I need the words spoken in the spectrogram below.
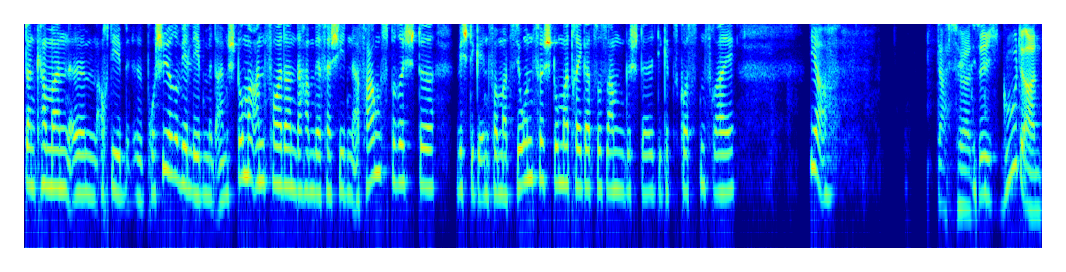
dann kann man ähm, auch die äh, Broschüre Wir leben mit einem Stummer anfordern. Da haben wir verschiedene Erfahrungsberichte, wichtige Informationen für Stummerträger zusammengestellt. Die gibt's kostenfrei. Ja. Das hört sich gut an.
